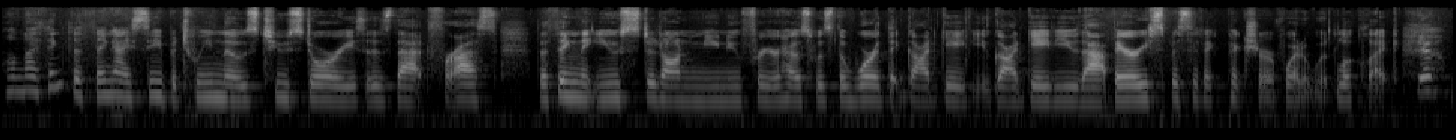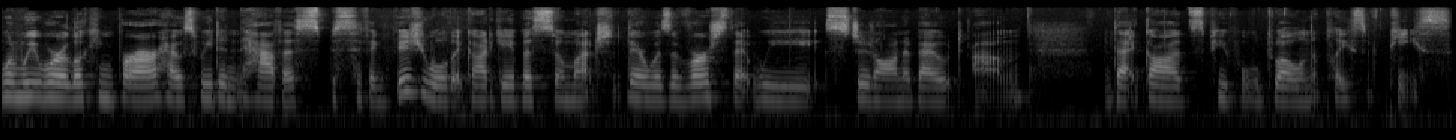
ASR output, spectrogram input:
Well, and I think the thing I see between those two stories is that for us, the thing that you stood on and you knew for your house was the word that God gave you. God gave you that very specific picture of what it would look like. Yeah. When we were looking for our house, we didn't have a specific visual that God gave us so much. There was a verse that we stood on about um, that God's people dwell in a place of peace.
